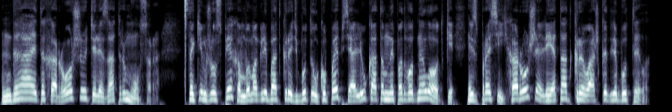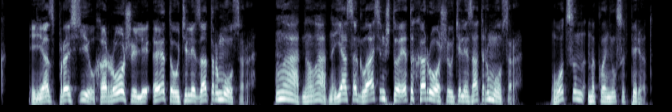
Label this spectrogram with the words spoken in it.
«Да, это хороший утилизатор мусора таким же успехом вы могли бы открыть бутылку пепси о люк атомной подводной лодки и спросить, хорошая ли это открывашка для бутылок. Я спросил, хороший ли это утилизатор мусора. Ладно, ладно, я согласен, что это хороший утилизатор мусора. Уотсон наклонился вперед.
